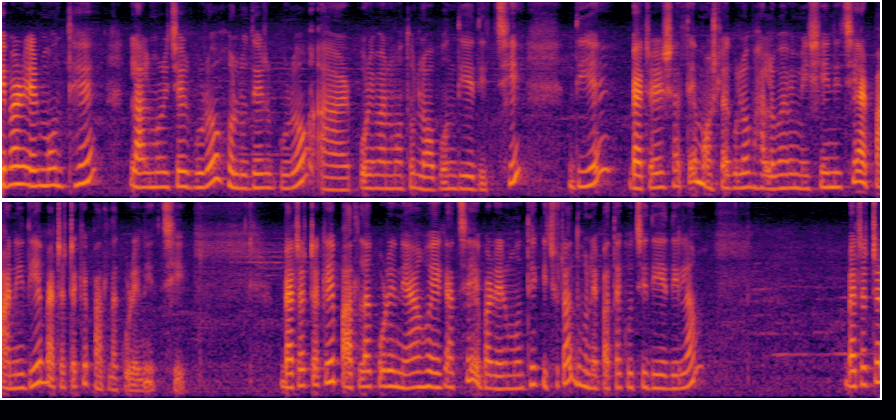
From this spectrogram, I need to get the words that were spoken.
এবার এর মধ্যে লাল মরিচের গুঁড়ো, হলুদের গুঁড়ো আর পরিমাণ মতো লবণ দিয়ে দিচ্ছি। দিয়ে ব্যাটারের সাথে মশলাগুলো ভালোভাবে মিশিয়ে নিচ্ছি আর পানি দিয়ে ব্যাটারটাকে পাতলা করে নিচ্ছি। ব্যাটারটাকে পাতলা করে নেওয়া হয়ে গেছে, এবার এর মধ্যে কিছুটা ধনে পাতা কুচি দিয়ে দিলাম। ব্যাটারটা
